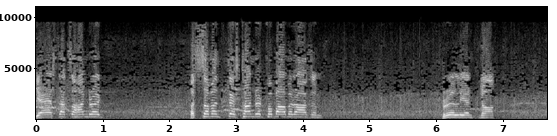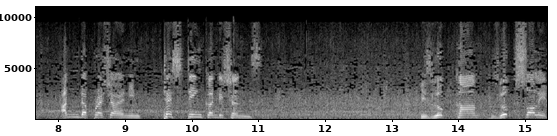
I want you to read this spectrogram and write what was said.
Yes, that's a hundred. A seventh test hundred for Babar Azam. Brilliant knock. Under pressure and in testing conditions. He's looked calm, he's looked solid.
